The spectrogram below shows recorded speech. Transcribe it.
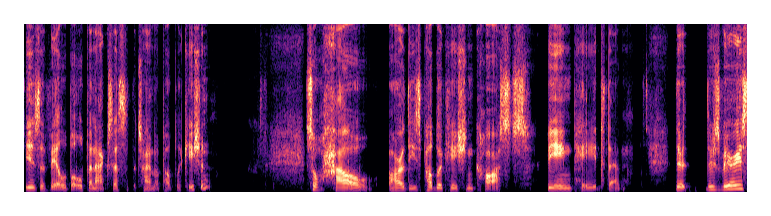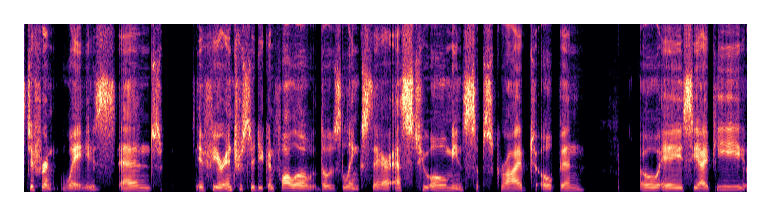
is available open access at the time of publication. So how are these publication costs being paid then? There, there's various different ways and if you're interested, you can follow those links there. S2O means subscribe to open, OACIP,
